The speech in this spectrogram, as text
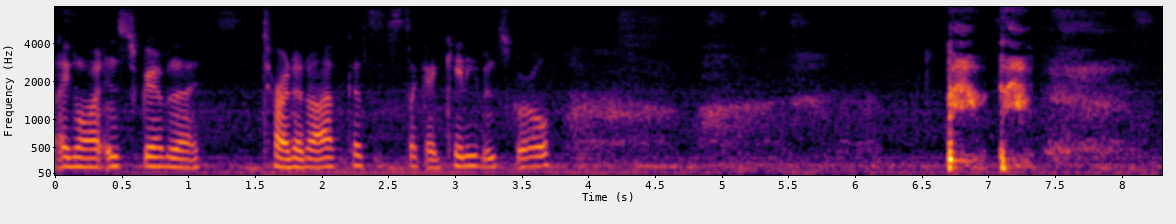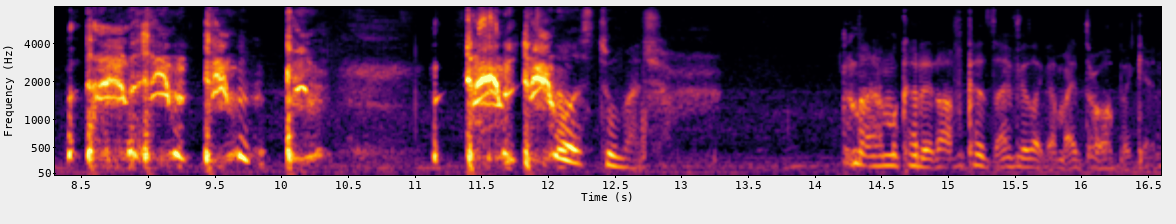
I go on Instagram and I turn it off because it's like I can't even scroll. it was too much. But I'm gonna cut it off because I feel like I might throw up again.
